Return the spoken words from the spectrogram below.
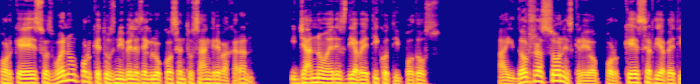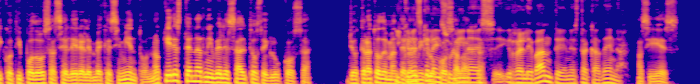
¿Por qué eso es bueno? Porque tus niveles de glucosa en tu sangre bajarán y ya no eres diabético tipo 2. Hay dos razones, creo, por qué ser diabético tipo 2 acelera el envejecimiento. No quieres tener niveles altos de glucosa. Yo trato de mantener ¿Y crees mi que la insulina baja. es irrelevante en esta cadena? Así es.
